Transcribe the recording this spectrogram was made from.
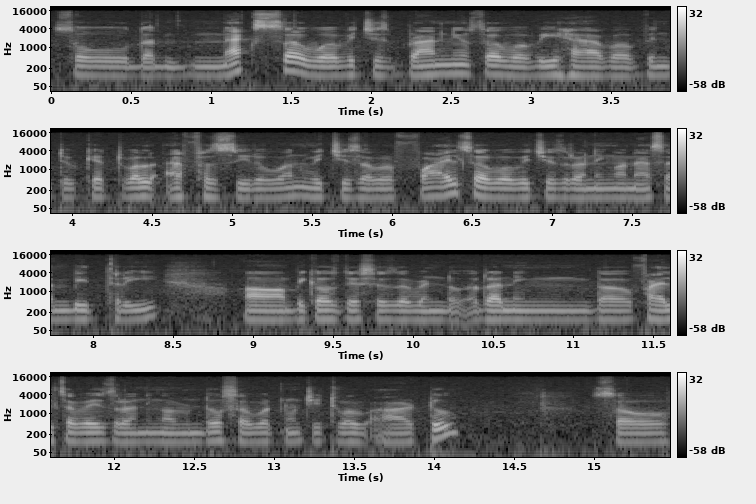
So the next server which is brand new server we have a Win2K 12 FS01 which is our file server which is running on SMB3 uh, because this is a window running the file server is running on Windows Server 2012 R2 so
